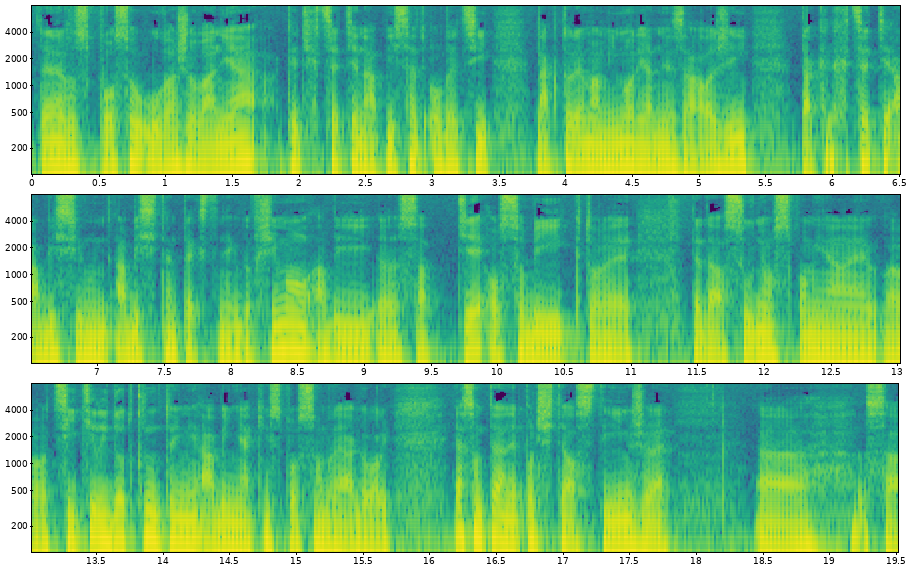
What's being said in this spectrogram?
to je to spôsob uvažovania, keď chcete napísať o veci, na ktoré vám mimoriadne záleží, tak chcete, aby si, aby si ten text niekto všimol, aby sa tie osoby, ktoré teda sú v ňom spomínané, cítili dotknutými, aby nejakým spôsobom reagovali. Ja som teda nepočítal s tým, že e, sa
